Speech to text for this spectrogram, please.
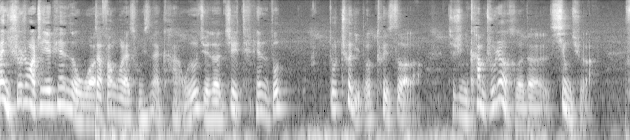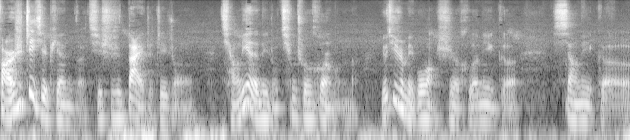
但你说实话，这些片子我再翻过来重新再看，我都觉得这片子都都彻底都褪色了，就是你看不出任何的兴趣来，反而是这些片子其实是带着这种强烈的那种青春荷尔蒙的，尤其是《美国往事》和那个像那个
